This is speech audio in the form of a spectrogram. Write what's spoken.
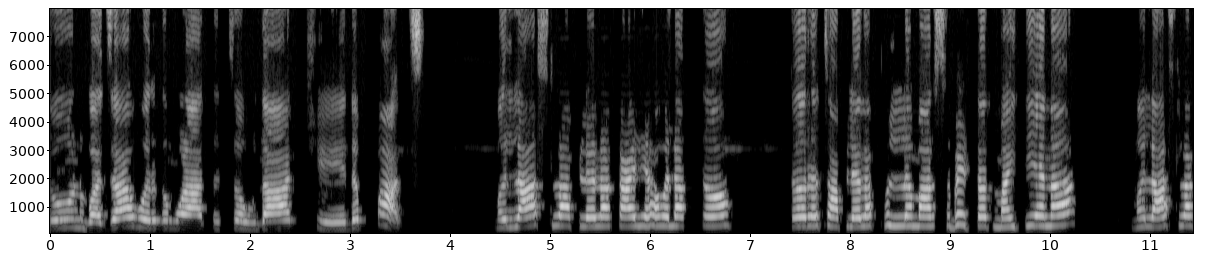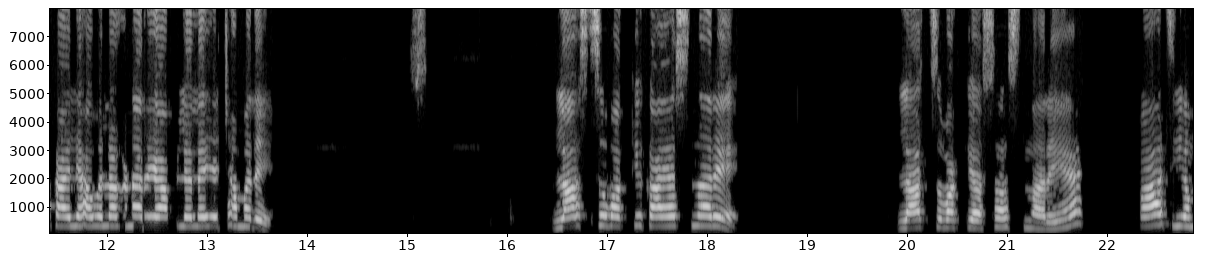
दोन वजा वर्गमुळात चौदा छेद पाच. मग लास्टला आपल्याला काय लिहावं लागतं? तरच आपल्याला फुल्ल मार्क्स भेटतात माहिती आहे ना? मग लास्टला काय लिहावं लागणार आहे आपल्याला याच्यामध्ये? लास्टचं वाक्य काय असणार आहे? लास्टचं वाक्य असं असणार आहे पाच यम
